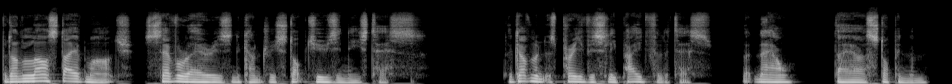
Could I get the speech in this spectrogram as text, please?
But on the last day of March, several areas in the country stopped using these tests. The government has previously paid for the tests, but now they are stopping them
